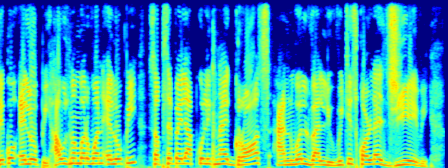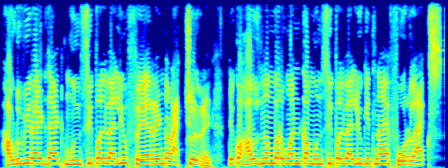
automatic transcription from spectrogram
देखो LOP house number one LOP सबसे पहले आपको लिखना है gross annual value which is called as G how do we write that municipal value fair rent और एक्चुअल रेंट देखो हाउस नंबर वन का म्यूनसिपल वैल्यू कितना है? फोर लैक्स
